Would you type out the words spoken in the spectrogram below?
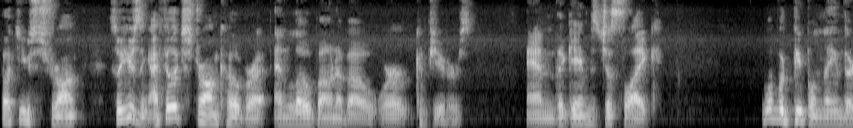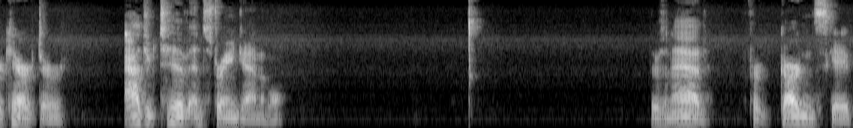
Fuck you, Strong. So here's the thing. I feel like Strong Cobra and Low Bonobo were computers. And the game's just like, what would people name their character? Adjective and strange animal. There's an ad for Gardenscape.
